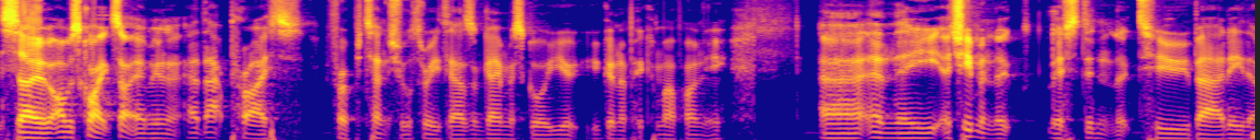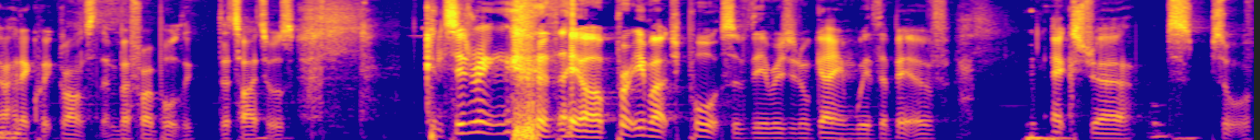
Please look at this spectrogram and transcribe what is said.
So I was quite excited. I mean, at that price, for a potential 3,000 gamer score, you, you're going to pick them up, aren't you? Uh, and the achievement look, list didn't look too bad either. I had a quick glance at them before I bought the, the titles considering they are pretty much ports of the original game with a bit of extra s- sort of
